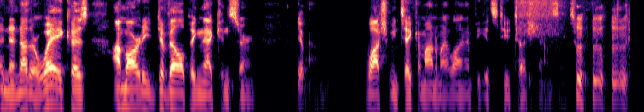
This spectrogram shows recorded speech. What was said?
in another way because I'm already developing that concern. Yep. Um, watch me take him out of my lineup. He gets two touchdowns.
